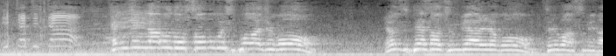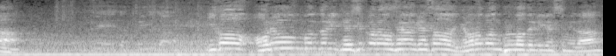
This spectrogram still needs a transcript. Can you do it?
진짜 진짜. 행진가로도 써보고 싶어가지고 연습해서 준비하려고 들고 왔습니다. 이거 어려운 분들이 계실 거라고 생각해서 여러 번 불러드리겠습니다.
